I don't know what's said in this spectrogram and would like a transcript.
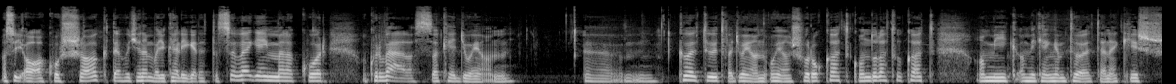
az, hogy alkossak, de hogyha nem vagyok elégedett a szövegeimmel, akkor, akkor válasszak egy olyan költőt, vagy olyan, olyan sorokat, gondolatokat, amik, amik engem töltenek, és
